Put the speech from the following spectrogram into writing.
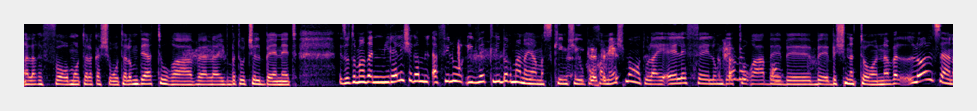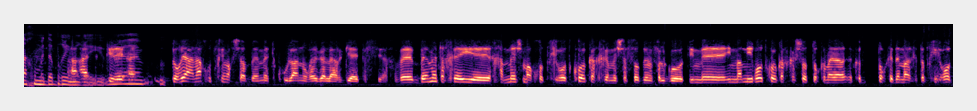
על הרפורמות, על הכשרות, על לומדי התורה ועל ההתבטאות של בנט, זאת אומרת, נראה לי שגם אפילו איווט ליברמן היה מסכים שיהיו פה 500, אולי אלף אה, לומדי תורה ב, ב, ב, בשנתון, אבל לא על זה אנחנו מדברים אה, הרי. תראי. דוריה, אנחנו צריכים עכשיו באמת כולנו רגע להרגיע את השיח, ובאמת אחרי אה, חמש מערכות בחירות כל כך משסות ומפלגות, בחירות, עם, אה, עם אמירות כל כך קשות תוך, תוך כדי מערכת הבחירות.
